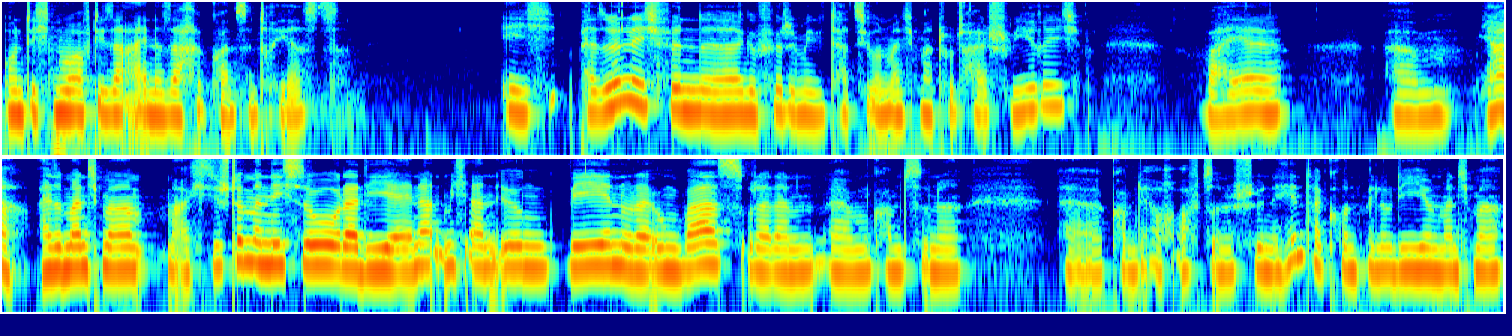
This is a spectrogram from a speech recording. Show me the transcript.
und dich nur auf diese eine Sache konzentrierst. Ich persönlich finde geführte Meditation manchmal total schwierig, weil ähm, ja, also manchmal mag ich die Stimme nicht so oder die erinnert mich an irgendwen oder irgendwas oder dann ähm, kommt so eine, äh, kommt ja auch oft so eine schöne Hintergrundmelodie und manchmal,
